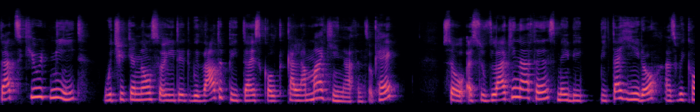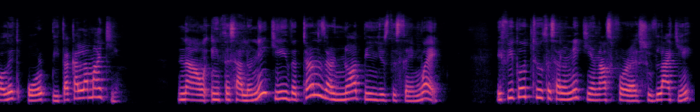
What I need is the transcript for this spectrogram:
That skewered meat, which you can also eat it without a pita, is called kalamaki in Athens, okay? So a souvlaki in Athens may be pita gyro, as we call it, or pita kalamaki. Now, in Thessaloniki, the terms are not being used the same way. If you go to Thessaloniki and ask for a souvlaki,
